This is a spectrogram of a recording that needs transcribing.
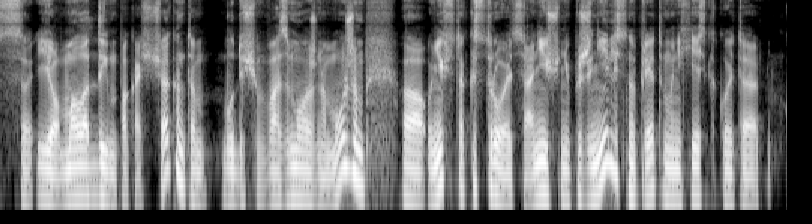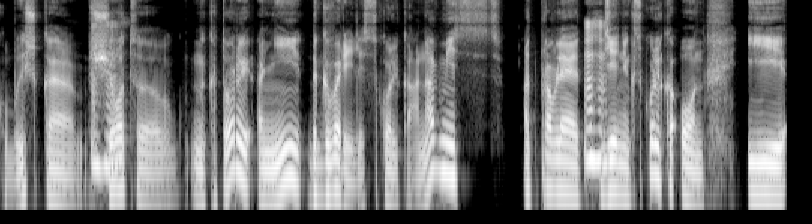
с ее молодым пока еще человеком, там, будущим, возможно, мужем, а, у них все так и строится. Они еще не поженились, но при этом у них есть какой-то кубышка, угу. счет, э, на который они договорились, сколько она в месяц отправляет угу. денег, сколько он. И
